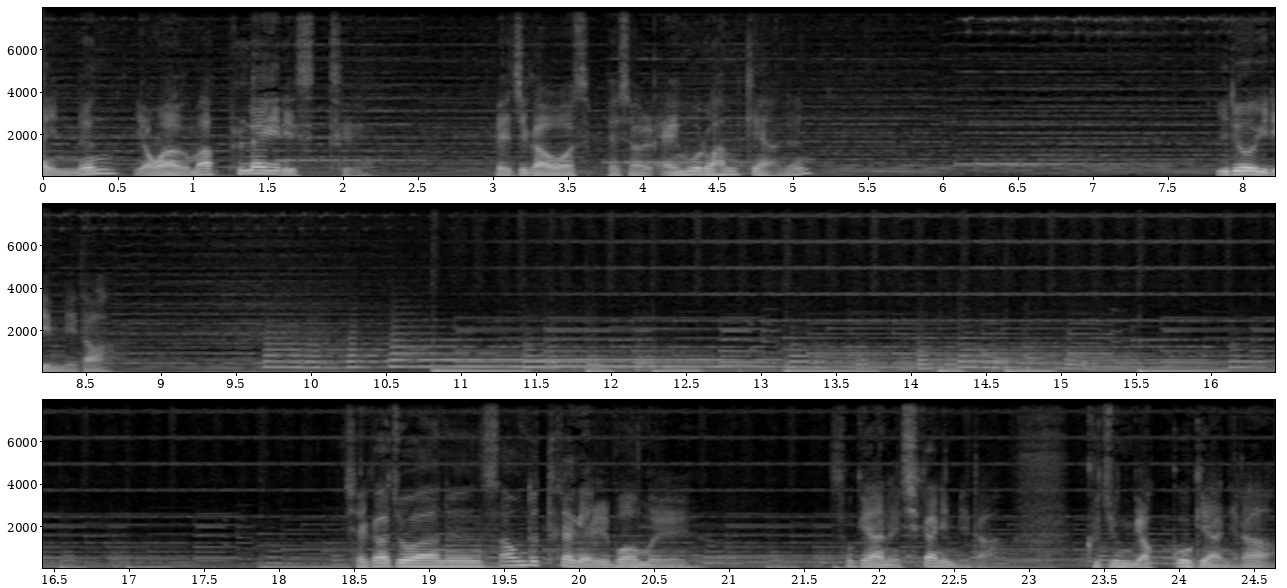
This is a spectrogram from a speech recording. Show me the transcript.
있는 영화 음악 playlist Magic Hour Special M으로 함께하는 일요일입니다. 제가 좋아하는 사운드 트랙 앨범을 소개하는 시간입니다. 그중 몇 곡이 아니라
